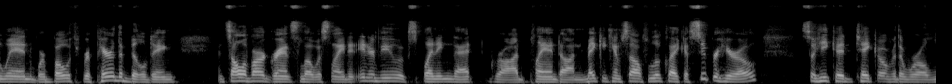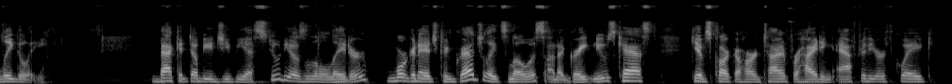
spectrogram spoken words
UN, where both repair the building, and Solovar grants Lois Lane an interview explaining that Grodd planned on making himself look like a superhero so he could take over the world legally. Back at WGBS Studios a little later, Morgan Edge congratulates Lois on a great newscast, gives Clark a hard time for hiding after the earthquake,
